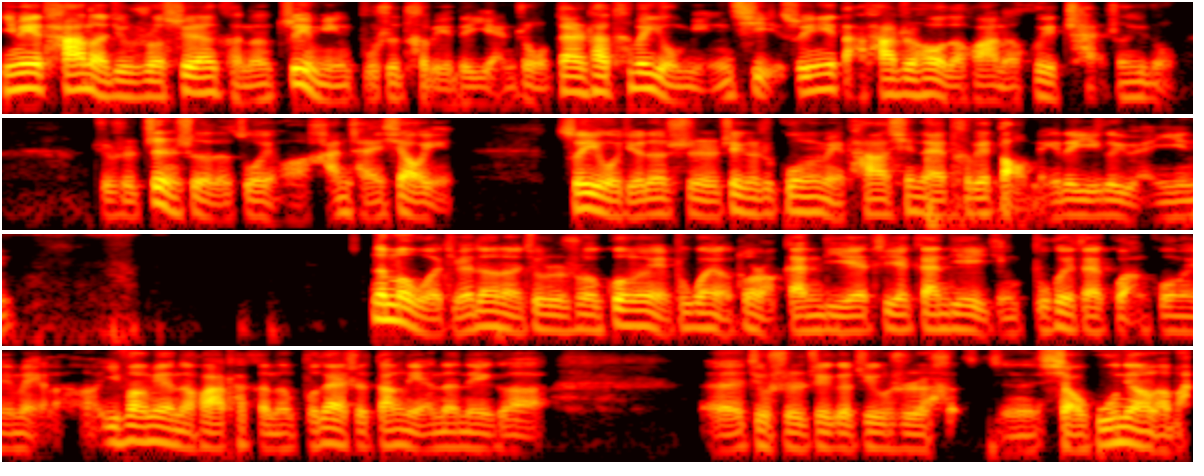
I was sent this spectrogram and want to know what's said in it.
因为他呢，就是说虽然可能罪名不是特别的严重，但是他特别有名气，所以你打他之后的话呢，会产生一种就是震慑的作用啊，寒蝉效应。所以我觉得是这个是郭美美她现在特别倒霉的一个原因。那么我觉得呢，就是说郭美美不管有多少干爹，这些干爹已经不会再管郭美美了啊。一方面的话，她可能不再是当年的那个，呃，就是这个就是嗯小姑娘了吧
